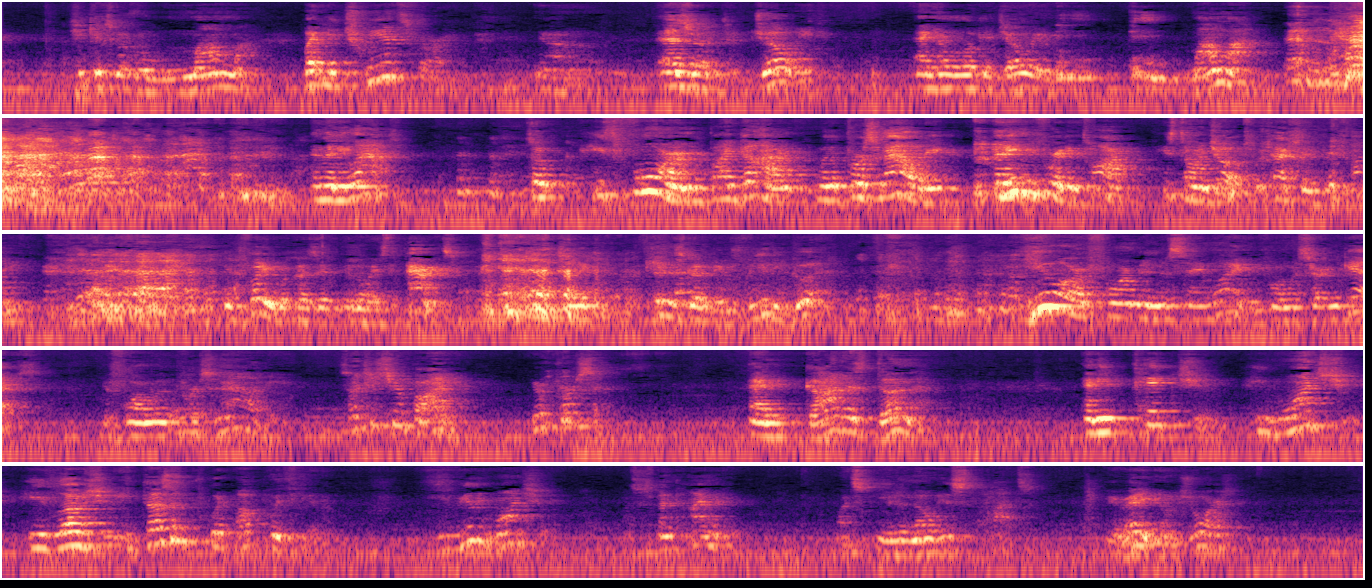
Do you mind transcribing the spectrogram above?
She keeps going, Mama. But you transfer you know, Ezra to Joey, and he'll look at Joey and Mama. and then he laughs. So he's formed by God with a personality that even before he can talk, he's telling jokes, which actually is funny. it's funny because it annoys the parents. So the kid is going to be really good. You are formed in the same way. You're formed with certain gifts. You're formed with a personality. It's not just your body. You're a person. And God has done that. And He picked you. He wants you. He loves you. He doesn't put up with you. He really wants you. He wants to spend time with you. He wants you to know His thoughts. He already knows yours.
